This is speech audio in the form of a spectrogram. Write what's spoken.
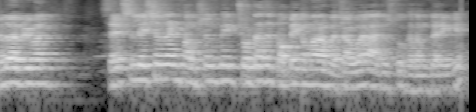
Hello everyone sets relations and functions में एक छोटा सा टॉपिक हमारा बचा हुआ है, आज उसको खत्म करेंगे।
